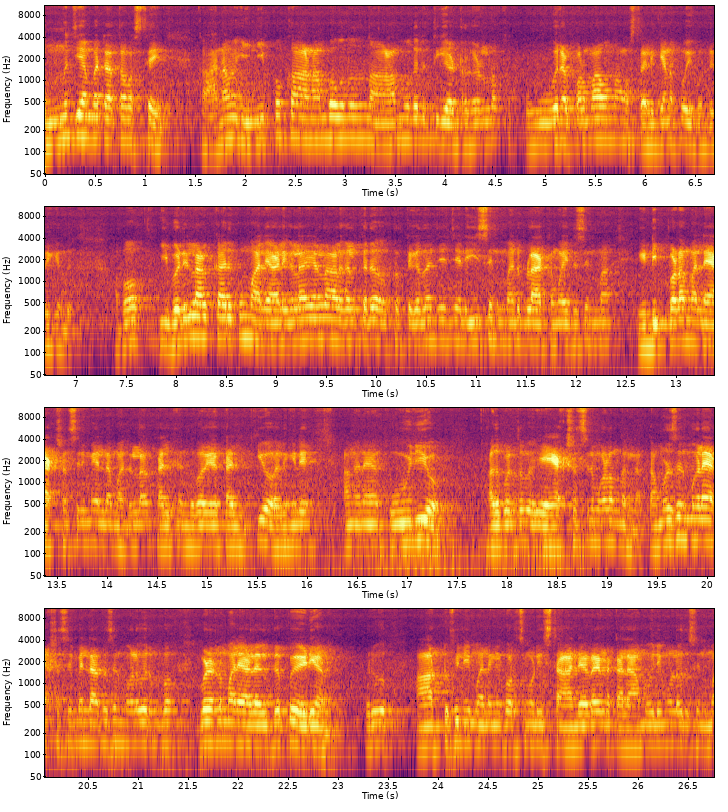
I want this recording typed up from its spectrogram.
ഒന്നും ചെയ്യാൻ പറ്റാത്ത അവസ്ഥയായി. കാരണം ഇനിയിപ്പോൾ കാണാൻ പോകുന്നത് നാളെ മുതൽ തിയേറ്ററുകളിലൊക്കെ പൂരപ്പുറമാവുന്ന അവസ്ഥയിലേക്കാണ് പോയിക്കൊണ്ടിരിക്കുന്നത്. അപ്പോൾ ഇവിടെയുള്ള ആൾക്കാർക്കും മലയാളികളായുള്ള ആളുകൾക്ക് പ്രത്യേകത എന്ന് വെച്ചാൽ ഈ cinema black and white cinema ഇടിപ്പടമല്ല ആക്ഷൻ സിനിമയല്ല മറ്റുള്ള കൽ എന്താ പറയുക കൽക്കിയോ അല്ലെങ്കിൽ അങ്ങനെ കൂലിയോ അതുപോലത്തെ ആക്ഷൻ സിനിമകളൊന്നുമല്ല തമിഴ് സിനിമകൾ ആക്ഷൻ സിനിമ ഇല്ലാത്ത സിനിമകൾ വരുമ്പോൾ ഇവിടെയുള്ള മലയാളികൾക്ക് പേടിയാണ്. ഒരു ആർട്ട് ഫിലിം അല്ലെങ്കിൽ കുറച്ചും കൂടി സ്റ്റാൻഡേർഡായുള്ള കലാമൂല്യമുള്ള ഒരു സിനിമ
